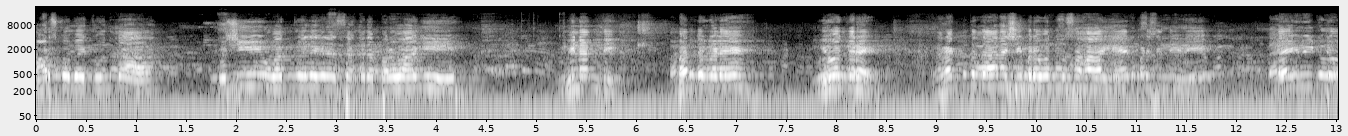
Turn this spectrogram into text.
ಮಾಡಿಸ್ಕೋಬೇಕು ಅಂತ ಕೃಷಿ ಒಕ್ಕಲಿಗರ ಸಂಘದ ಪರವಾಗಿ ವಿನಂತಿ. ಬಂಧುಗಳೇ, ಯುವಕರೇ, ರಕ್ತದಾನ ಶಿಬಿರವನ್ನು ಸಹ ಏರ್ಪಡಿಸಿದ್ದೀವಿ. ದಯವಿಟ್ಟು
